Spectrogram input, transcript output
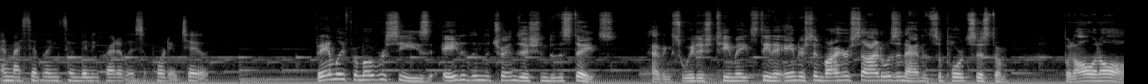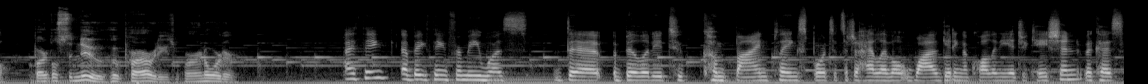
and my siblings have been incredibly supportive too. Family from overseas aided in the transition to the States. Having Swedish teammate Stina Anderson by her side was an added support system. But all in all, Bertilsson knew her priorities were in order. I think a big thing for me was the ability to combine playing sports at such a high level while getting a quality education because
